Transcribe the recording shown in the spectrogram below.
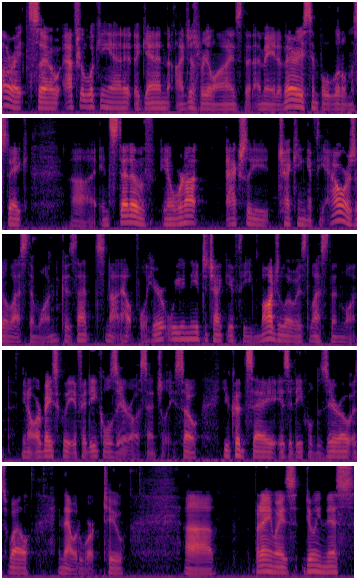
Alright, so after looking at it again, I just realized that I made a very simple little mistake. Uh, instead of, you know, we're not actually checking if the hours are less than 1, because that's not helpful here. We need to check if the modulo is less than 1, you know, or basically if it equals 0, essentially. So you could say, is it equal to 0 as well, and that would work too. Uh, but anyways, doing this,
